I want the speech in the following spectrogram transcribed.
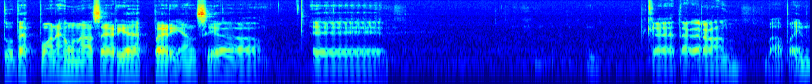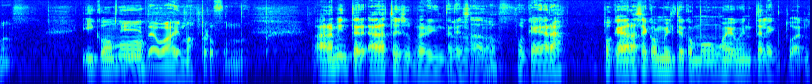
tú te expones a una serie de experiencias eh, que te agradan, vas a ir más. ¿Y cómo? Y te vas a ir más profundo. Ahora, me ahora estoy súper interesado, porque ahora porque ahora se convierte como un juego intelectual.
